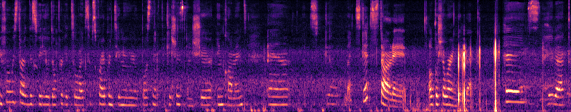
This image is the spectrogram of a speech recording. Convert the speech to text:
Before we start this video, don't forget to like, subscribe, and turn on your post notifications and share and comment. And let's go. Let's get started. I'll go shower and get back. Hey, hey back.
